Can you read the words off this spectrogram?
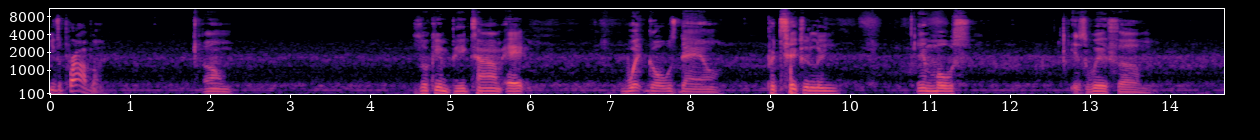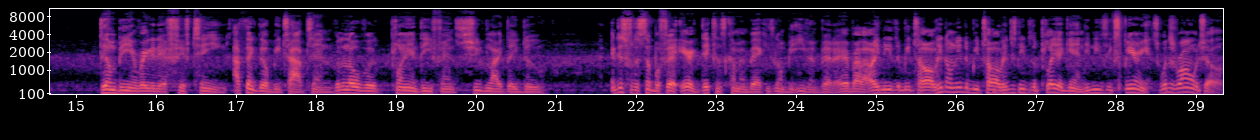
He's a problem. Um, looking big time at what goes down, particularly in most, is with um, them being rated at 15. I think they'll be top 10. Villanova playing defense, shooting like they do. And just for the simple fact, Eric Dixon's coming back, he's going to be even better. Everybody like, oh, he needs to be tall. He don't need to be tall. He just needs to play again. He needs experience. What is wrong with y'all?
